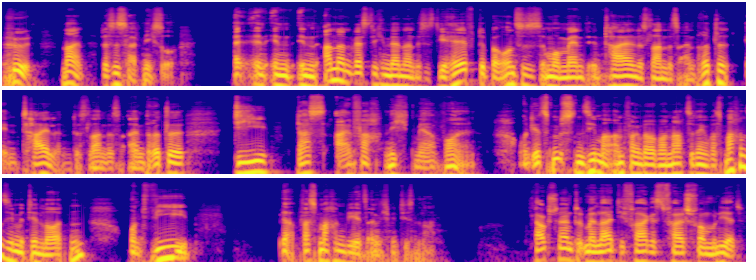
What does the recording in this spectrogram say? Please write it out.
Höhen. Nein, das ist halt nicht so. In, in, in anderen westlichen Ländern ist es die Hälfte, bei uns ist es im Moment in Teilen des Landes ein Drittel, in Teilen des Landes ein Drittel, die das einfach nicht mehr wollen. Und jetzt müssten Sie mal anfangen, darüber nachzudenken, was machen Sie mit den Leuten und wie, ja, was machen wir jetzt eigentlich mit diesen Leuten? Augstein, tut mir leid, die Frage ist falsch formuliert.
